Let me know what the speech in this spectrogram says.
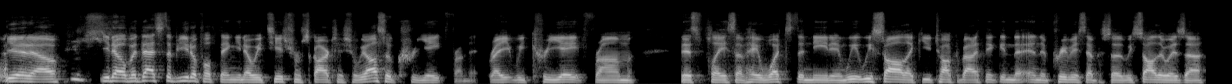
you know, you know, but that's the beautiful thing. You know, we teach from scar tissue. We also create from it, right? We create from this place of hey, what's the need? And we we saw like you talked about, I think in the in the previous episode, we saw there was a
